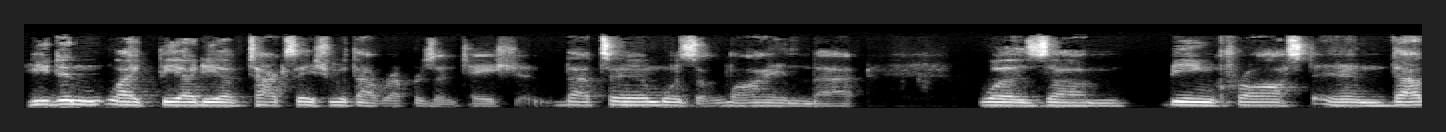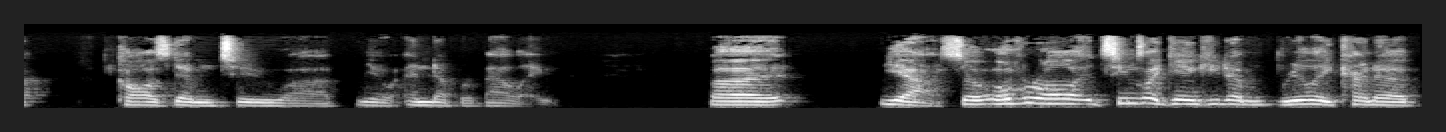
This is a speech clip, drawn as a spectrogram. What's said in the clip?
he didn't like the idea of taxation without representation. That to him was a line that was um, being crossed, and that caused him to uh, you know end up rebelling. But yeah, so overall, it seems like Yankeedom really kind of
